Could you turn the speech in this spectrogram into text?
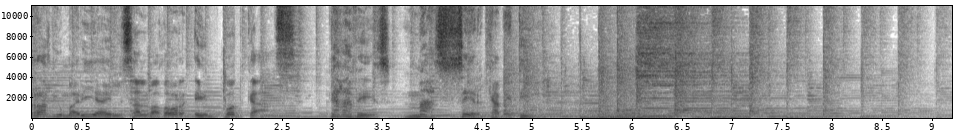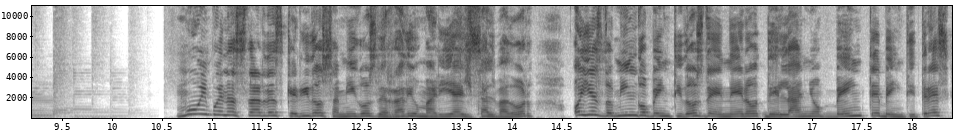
Radio María El Salvador en podcast, cada vez más cerca de ti. Muy buenas tardes queridos amigos de Radio María El Salvador. Hoy es domingo 22 de enero del año 2023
